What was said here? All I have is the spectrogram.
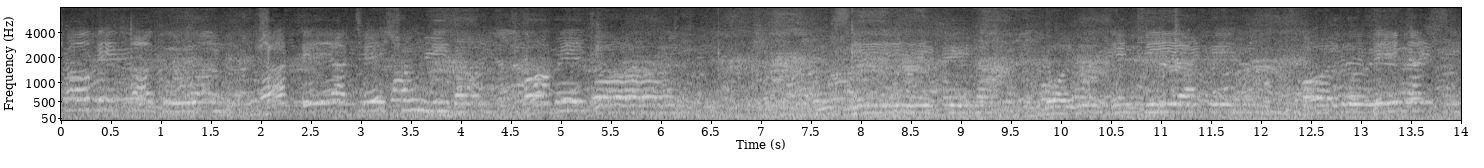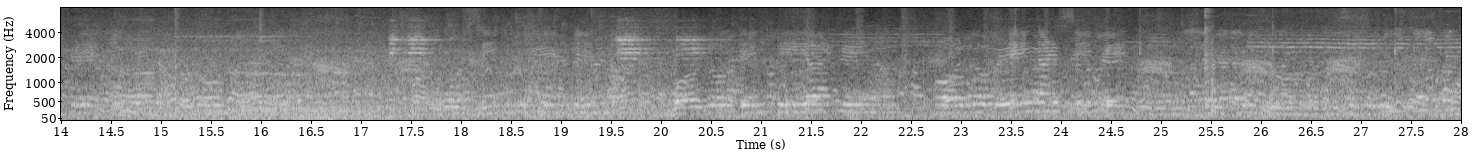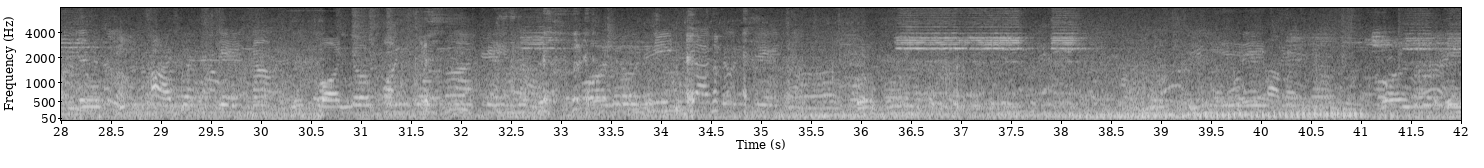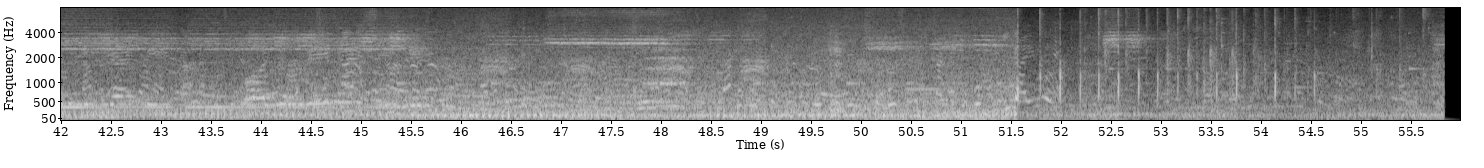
সবে ভগবান, সাথে আছে সংবিধান হবে জয়। বলো ইন্ডিয়া বলো এনআরসি কেনা বলো ইন্ডিয়া বলো এনআরসি কেনা বলো বিভাজন কেনা বলো পঞ্চমা কেনা বলো নির্যাতন কেনা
